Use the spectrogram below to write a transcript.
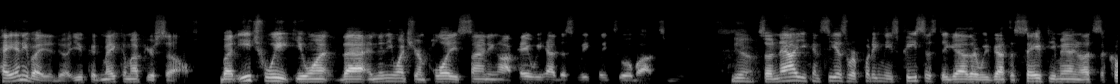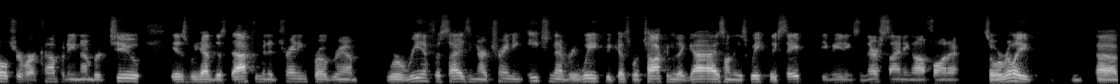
pay anybody to do it. You could make them up yourself. But each week you want that, and then you want your employees signing off. Hey, we had this weekly toolbox meeting. Yeah. So now you can see as we're putting these pieces together, we've got the safety manual. That's the culture of our company. Number two is we have this documented training program. We're reemphasizing our training each and every week because we're talking to the guys on these weekly safety meetings and they're signing off on it. So we're really uh,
